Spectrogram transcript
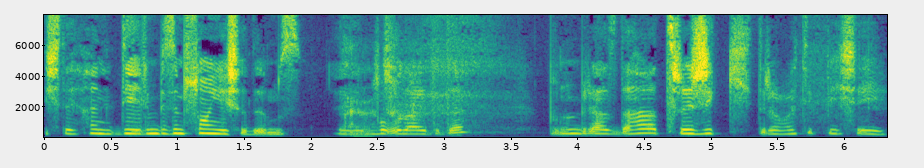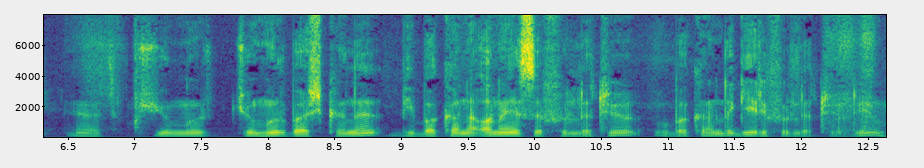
işte hani diyelim bizim son yaşadığımız e, evet. bu olayda da bunun biraz daha trajik, dramatik bir şeyi. Evet. Cumhur, Cumhurbaşkanı bir bakana anayasa fırlatıyor. O bakan da geri fırlatıyor değil mi?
